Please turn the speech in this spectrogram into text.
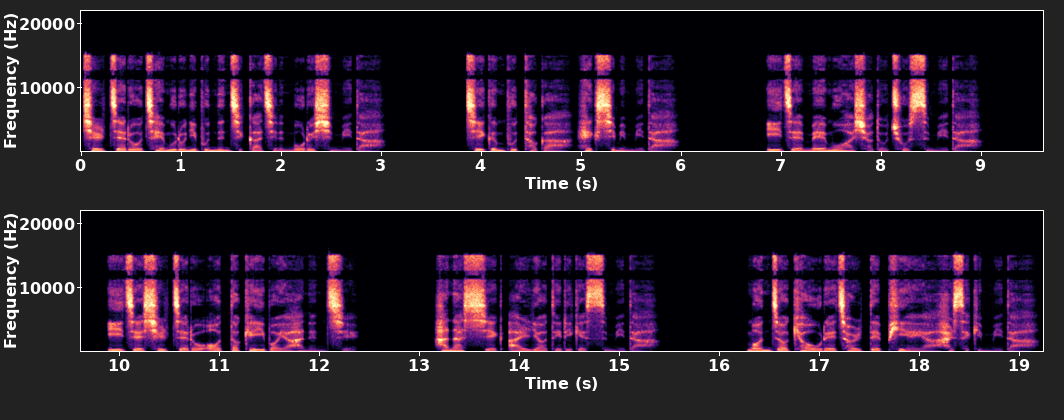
실제로 재물운이 붙는지까지는 모르십니다. 지금부터가 핵심입니다. 이제 메모하셔도 좋습니다. 이제 실제로 어떻게 입어야 하는지 하나씩 알려드리겠습니다. 먼저 겨울에 절대 피해야 할 색입니다.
